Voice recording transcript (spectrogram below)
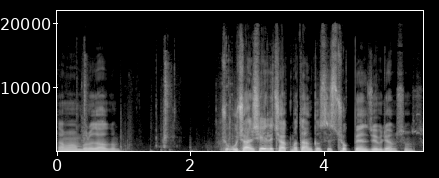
Tamam bunu da aldım. Şu uçan şeyle çakma tankın sesi çok benziyor biliyor musunuz?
